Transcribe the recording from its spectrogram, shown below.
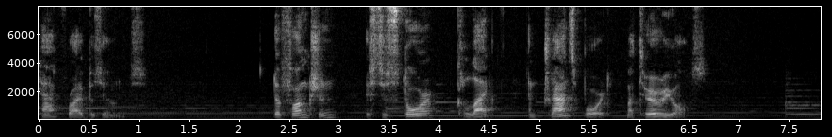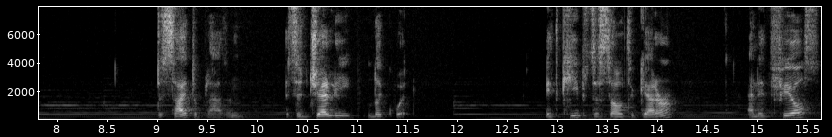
have ribosomes. The function is to store, collect, and transport materials. The cytoplasm is a jelly liquid. It keeps the cell together and it fills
